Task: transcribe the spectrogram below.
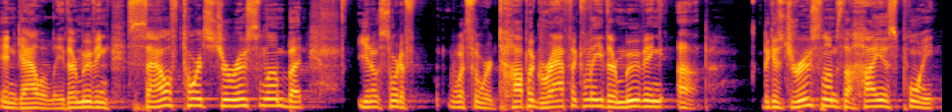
in Galilee. They're moving south towards Jerusalem, but, you know, sort of, what's the word? Topographically, they're moving up because Jerusalem's the highest point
